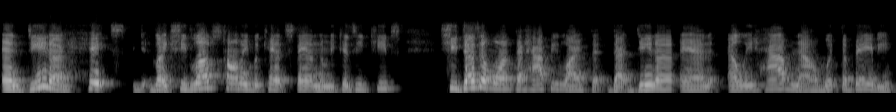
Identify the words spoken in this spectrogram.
And Dina hates, like she loves Tommy but can't stand him because he keeps. She doesn't want the happy life that that Dina and Ellie have now with the baby.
